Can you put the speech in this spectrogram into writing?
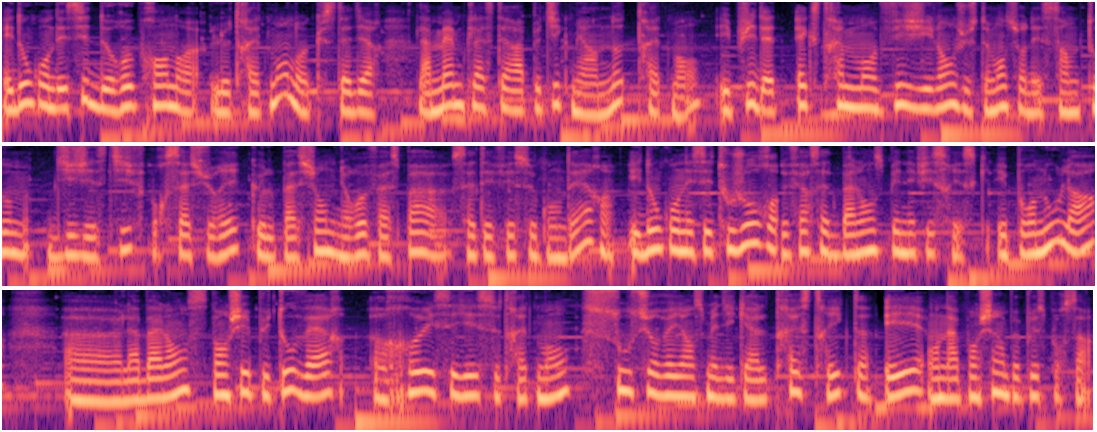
et donc on décide de reprendre le traitement, donc c'est-à-dire la même classe thérapeutique mais un autre traitement, et puis d'être extrêmement vigilant justement sur les symptômes digestifs pour s'assurer que le patient ne refasse pas cet effet secondaire. Et donc on essaie toujours de faire cette balance bénéfice-risque. Et pour nous là, euh, la balance penchait plutôt vers réessayer ce traitement sous surveillance médicale très stricte et on a penché un peu plus pour ça.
